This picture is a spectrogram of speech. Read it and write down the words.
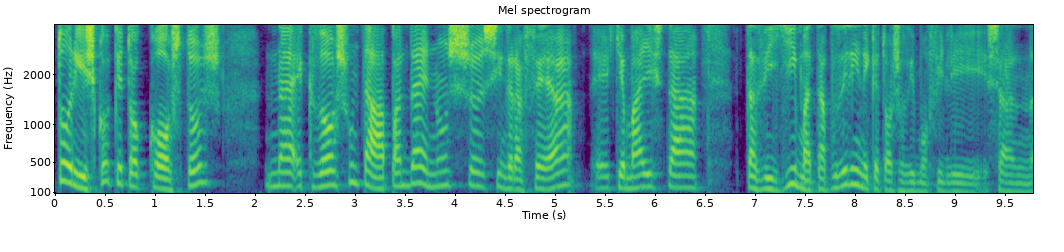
το ρίσκο και το κόστος να εκδώσουν τα άπαντα ενός συγγραφέα και μάλιστα τα διηγήματα που δεν είναι και τόσο δημοφιλή σαν,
